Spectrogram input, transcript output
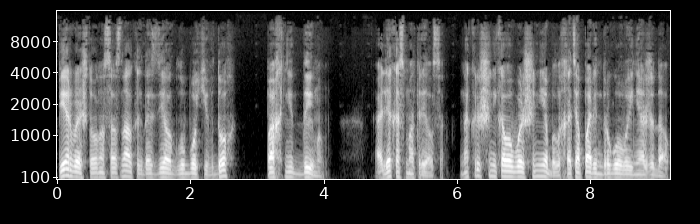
Первое, что он осознал, когда сделал глубокий вдох, пахнет дымом. Олег осмотрелся. На крыше никого больше не было, хотя парень другого и не ожидал.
